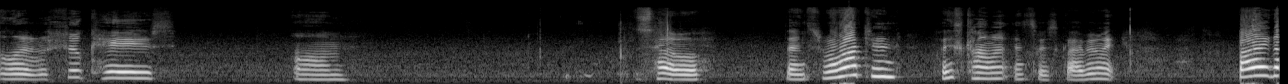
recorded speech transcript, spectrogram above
a little suitcase. Um, so, thanks for watching. Please comment and subscribe and wait. Bye guys.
